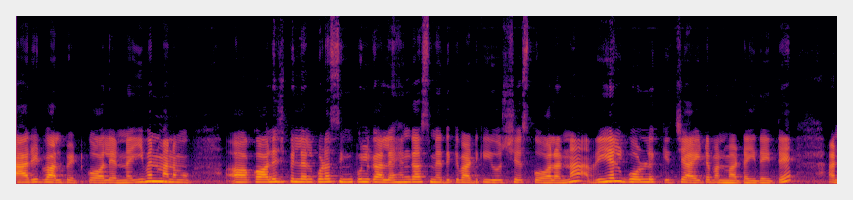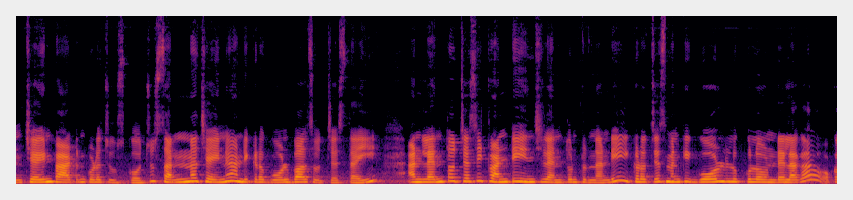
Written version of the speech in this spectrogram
మ్యారీడ్ వాళ్ళు పెట్టుకోవాలి అన్నా ఈవెన్ మనము కాలేజ్ పిల్లలు కూడా సింపుల్గా లెహంగాస్ మీదకి వాటికి యూజ్ చేసుకోవాలన్నా రియల్ గోల్డ్కి ఇచ్చే ఐటమ్ అనమాట ఇదైతే. అండ్ చైన్ ప్యాటర్న్ కూడా చూసుకోవచ్చు. సన్న చైన్ అండ్ ఇక్కడ గోల్డ్ బాల్స్ వచ్చేస్తాయి. అండ్ లెంత్ వచ్చేసి ట్వంటీ ఇంచ్ లెంత్ ఉంటుందండి. ఇక్కడ వచ్చేసి మనకి గోల్డ్ లుక్లో ఉండేలాగా ఒక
